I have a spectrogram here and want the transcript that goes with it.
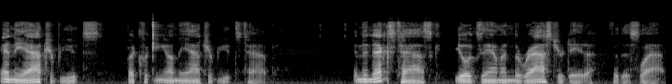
and the attributes by clicking on the Attributes tab. In the next task, you'll examine the raster data for this lab.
